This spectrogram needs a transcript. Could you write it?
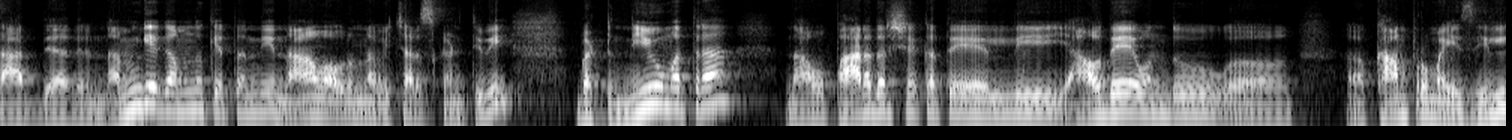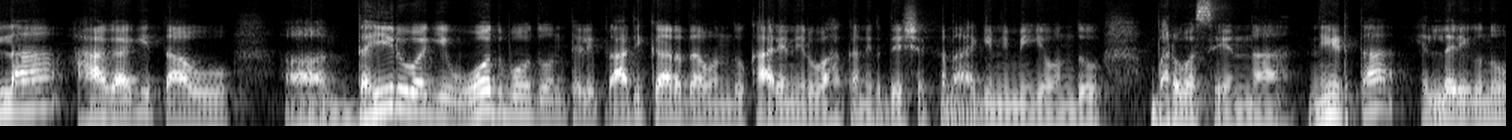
ಸಾಧ್ಯ ಆದರೆ ನಮಗೆ ಗಮನಕ್ಕೆ ತನ್ನಿ, ನಾವು ಅವ್ರನ್ನ ವಿಚಾರಿಸ್ಕೊಳ್ತೀವಿ ಬಟ್ ನೀವು ಮಾತ್ರ ನಾವು ಪಾರದರ್ಶಕತೆಯಲ್ಲಿ ಯಾವುದೇ ಒಂದು ಕಾಂಪ್ರಮೈಸ್ ಇಲ್ಲ. ಹಾಗಾಗಿ ತಾವು ಧೈರ್ಯವಾಗಿ ಓದ್ಬೋದು ಅಂತೇಳಿ ಪ್ರಾಧಿಕಾರದ ಒಂದು ಕಾರ್ಯನಿರ್ವಾಹಕ ನಿರ್ದೇಶಕನಾಗಿ ನಿಮಗೆ ಒಂದು ಭರವಸೆಯನ್ನು ನೀಡ್ತಾ ಎಲ್ಲರಿಗೂ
